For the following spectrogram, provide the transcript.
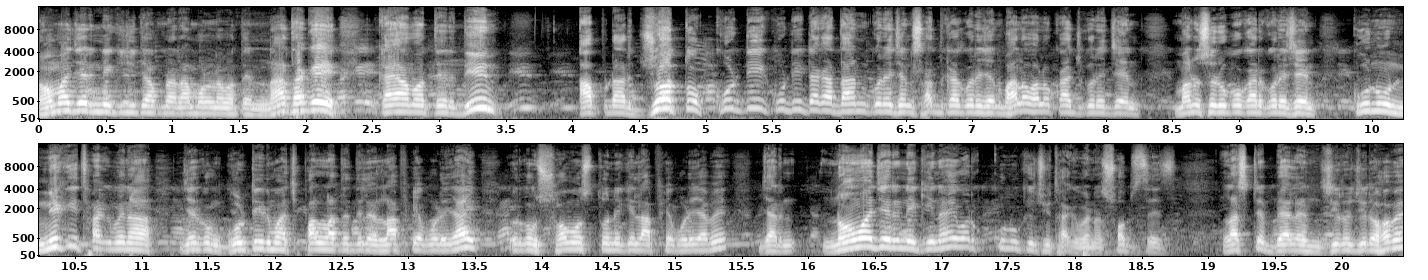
নমাজের নেকি যদি আপনার আমল নামাতে না থাকে, কায়ামাতের দিন আপনার যত কোটি কোটি টাকা দান করেছেন, সাদকা করেছেন, ভালো ভালো কাজ করেছেন, মানুষের উপকার করেছেন, কোনো নেকি থাকবে না, যেরকম গোটির মাছ পাল্লাতে দিলে লাফিয়ে পড়ে যায়, ওরকম সমস্ত নেকি লাফিয়ে পড়ে যাবে, যার নমাজের নেকি নাই, ওর কোনো কিছু থাকবে না, সব শেষ। লাস্টে ব্যালেন্স জিরো জিরো হবে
